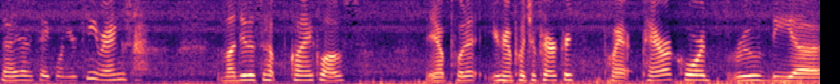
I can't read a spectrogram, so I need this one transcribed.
Now you're gonna take one of your key rings I'm gonna do this up kind of close. You know put it you're gonna put your paracord paracord through the uh,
